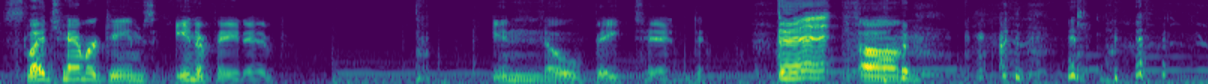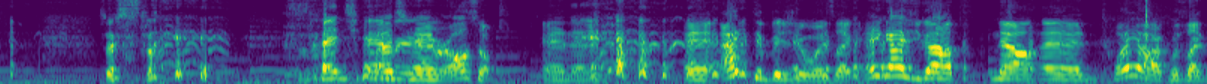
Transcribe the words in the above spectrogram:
Sledgehammer Games innovated, innovated. um, so Sle- Sledgehammer. Sledgehammer also, and then and Activision was like, "Hey guys, you got up now," and Treyarch was like,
